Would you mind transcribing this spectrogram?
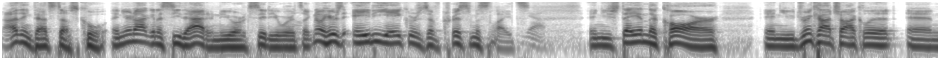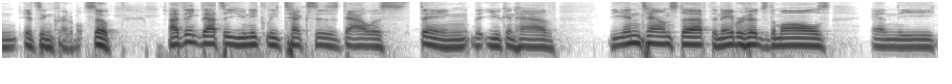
I think that stuff's cool. And you're not going to see that in New York City where it's like, no, here's 80 acres of Christmas lights. Yeah. And you stay in the car and you drink hot chocolate and it's incredible. So I think that's a uniquely Texas, Dallas thing that you can have the in town stuff, the neighborhoods, the malls, and the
